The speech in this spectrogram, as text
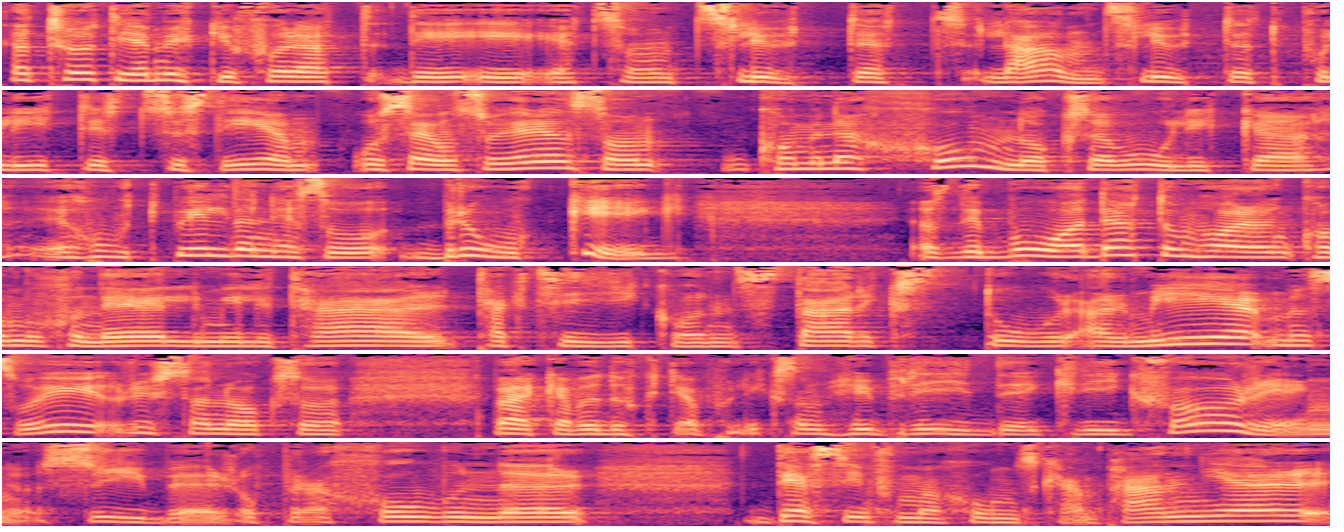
Jag tror att det är mycket för att det är ett sånt slutet land, slutet politiskt system. Och sen så är det en sån kombination också av olika, hotbilden är så brokig. Alltså det är både att de har en konventionell militär taktik och en stark stor armé, men så är ryssarna också, verkar vara duktiga på liksom hybridkrigföring, cyberoperationer, desinformationskampanjer.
